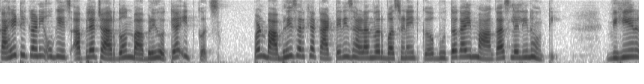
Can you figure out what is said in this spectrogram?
काही ठिकाणी उगीच आपल्या चार दोन बाभळी होत्या इतकंच. पण बाभळीसारख्या काटेरी झाडांवर बसणे इतकं भूतं काही मागासलेली नव्हती. विहीर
